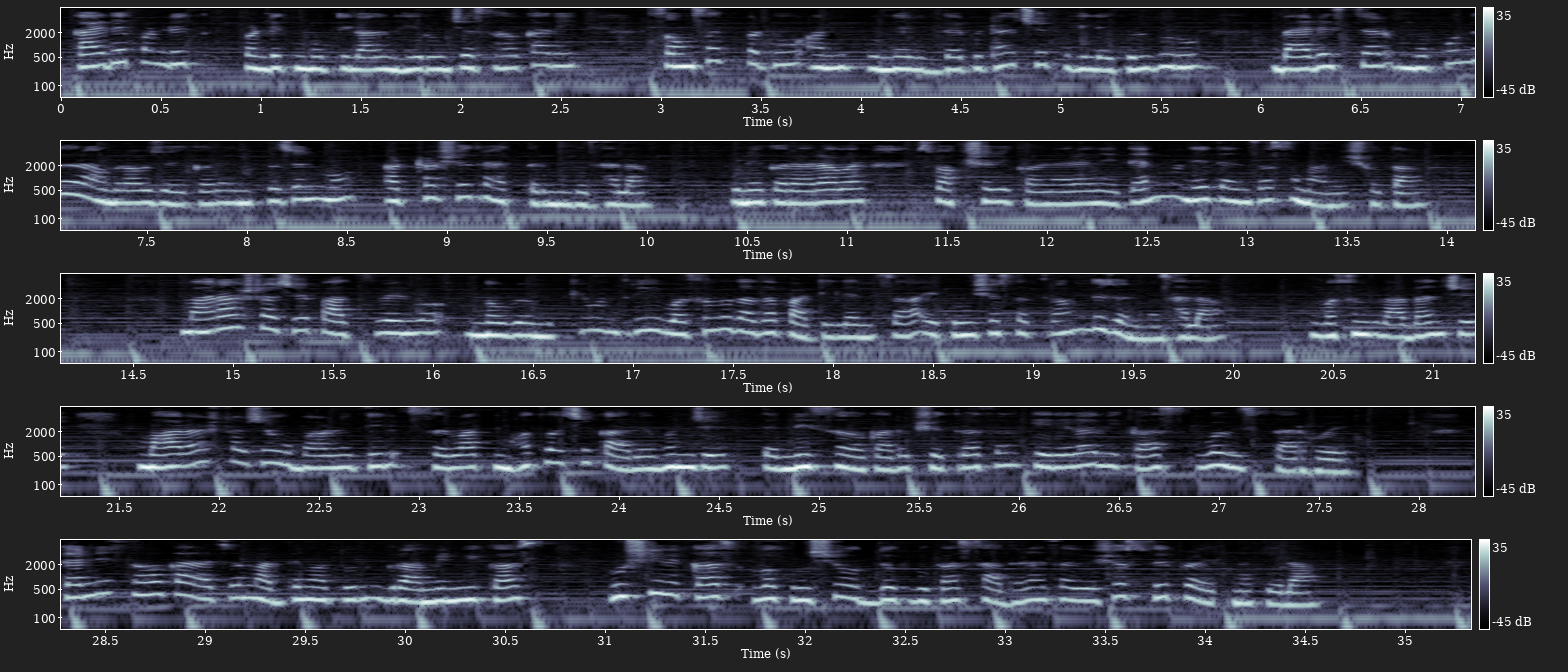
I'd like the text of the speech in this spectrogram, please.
कायदे पंडित पंडित मोतीलाल नेहरूंचे सहकारी संसदपटू आणि पुणे विद्यापीठाचे पहिले कुलगुरू बॅरिस्टर मुकुंद रामराव जयकर यांचा जन्म अठराशे त्र्याहत्तरमध्ये झाला. पुणे करारावर स्वाक्षरी करणाऱ्या नेत्यांमध्ये त्यांचा समावेश होता. महाराष्ट्राचे पाचवे व नववे मुख्यमंत्री वसंतदादा पाटील यांचा एकोणीसशे सतरामध्ये जन्म झाला. वसंतदादांचे महाराष्ट्राच्या उभारणीतील सर्वात महत्त्वाचे कार्य म्हणजे त्यांनी सहकार्य क्षेत्राचा केलेला विकास व विस्तार होय. त्यांनी सहकाराच्या माध्यमातून ग्रामीण विकास कृषी विकास व कृषी उद्योग विकास साधण्याचा यशस्वी प्रयत्न केला.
